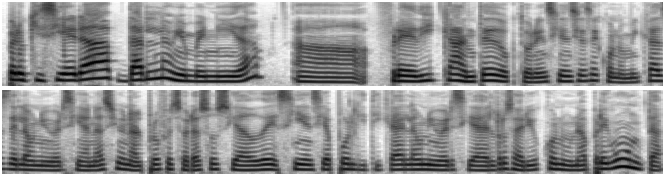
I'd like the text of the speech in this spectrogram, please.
pero quisiera darle la bienvenida a Freddy Cante, doctor en Ciencias Económicas de la Universidad Nacional, profesor asociado de Ciencia Política de la Universidad del Rosario, con una pregunta.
